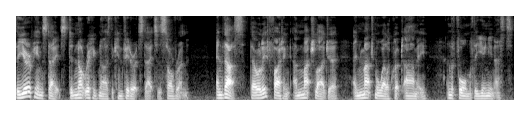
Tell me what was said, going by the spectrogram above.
The European states did not recognize the Confederate states as sovereign and thus they were left fighting a much larger and much more well equipped army in the form of the Unionists,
